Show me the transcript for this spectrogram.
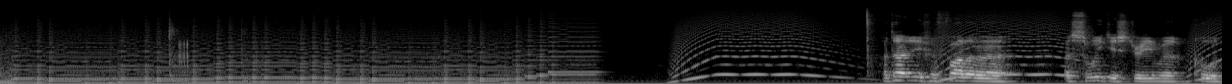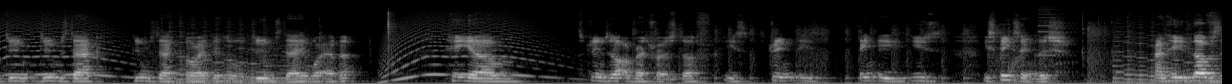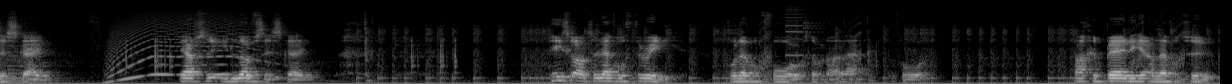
entirely if you follow a, a Swedish streamer called Doom, Doomsday, Doomsday corrected, or Doomsday, whatever. He um, streams a lot of retro stuff. He's stream, he's, he, he, use, he speaks English, and he loves this game. He absolutely loves this game. He's got to level 3, or level 4, or something like that, before. I could barely get on level 2.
